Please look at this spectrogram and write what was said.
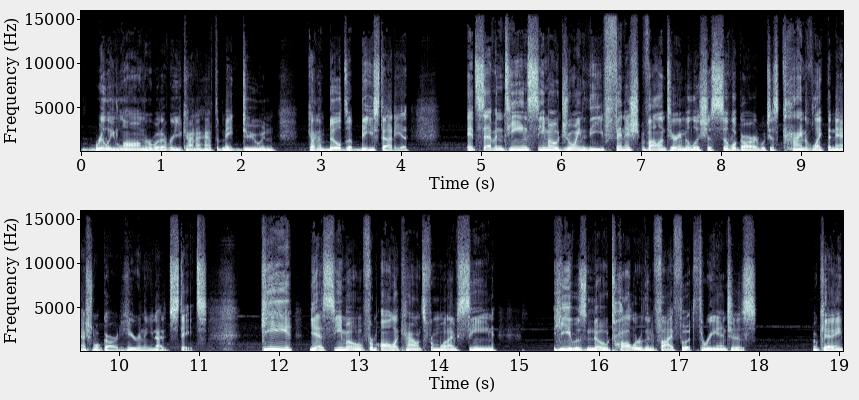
really long or whatever, you kind of have to make do and kind of builds a beast out of you. At 17, Simo joined the Finnish Voluntary Militia Civil Guard, which is kind of like the National Guard here in the United States. He, yes, Simo, from all accounts, from what I've seen, he was no taller than five foot three inches. Okay.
